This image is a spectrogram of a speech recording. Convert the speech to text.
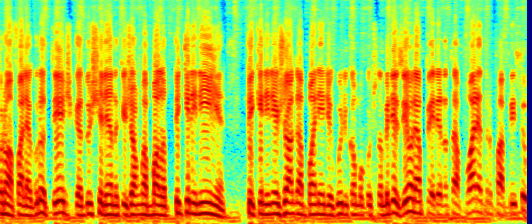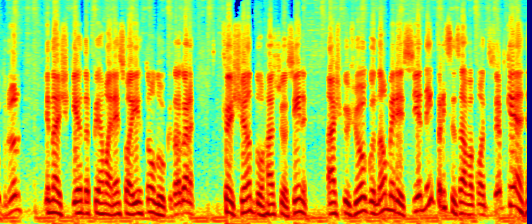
por uma falha grotesca do chileno que joga uma bola pequenininha, pequenininha, joga a bolinha de gude, como eu costumo dizer. O Léo Pereira tá fora, entra o Fabrício Bruno e na esquerda permanece o Ayrton Lucas. Agora, fechando o raciocínio, acho que o jogo não merecia, nem precisava acontecer, porque é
